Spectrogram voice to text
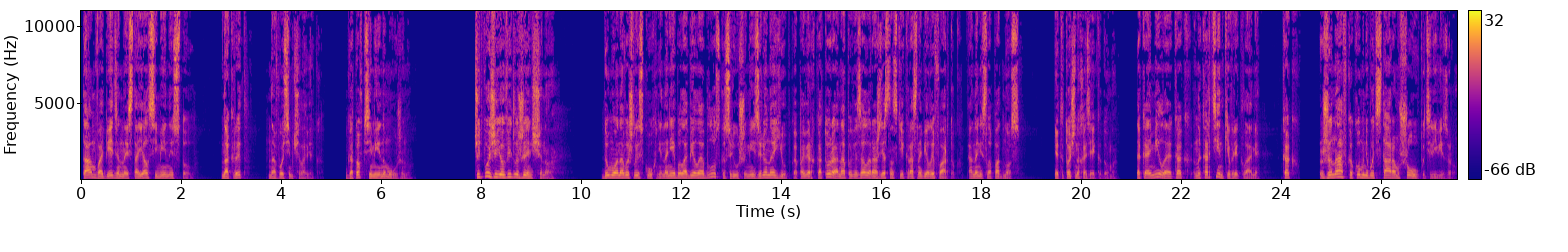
Там в обеденной стоял семейный стол. Накрыт на восемь человек. Готов к семейному ужину. Чуть позже я увидел женщину. Думаю, она вышла из кухни. На ней была белая блузка с рюшами и зеленая юбка, поверх которой она повязала рождественский красно-белый фартук. Она несла поднос. Это точно хозяйка дома. Такая милая, как на картинке в рекламе. Как жена в каком-нибудь старом шоу по телевизору.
